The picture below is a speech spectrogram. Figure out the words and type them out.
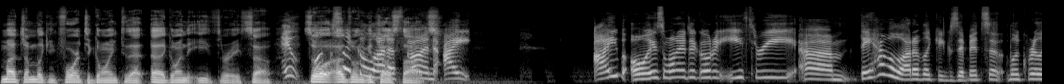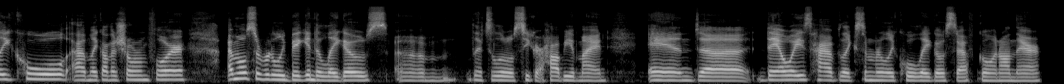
much I'm looking forward to going to that uh, going to E3. So It so I was like gonna a get lot y'all's fun. thoughts. I I've always wanted to go to E3. Um, they have a lot of like exhibits that look really cool, um, like on the showroom floor. I'm also really big into Legos. Um, that's a little secret hobby of mine, and uh, they always have like some really cool Lego stuff going on there.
